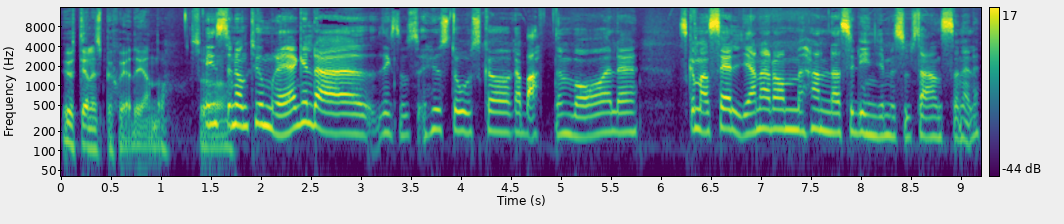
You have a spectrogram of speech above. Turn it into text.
utdelningsbesked igen. Då. Så... Finns det någon tumregel där? Liksom, hur stor ska rabatten vara? Eller ska man sälja när de handlas i linje med substansen? Eller?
